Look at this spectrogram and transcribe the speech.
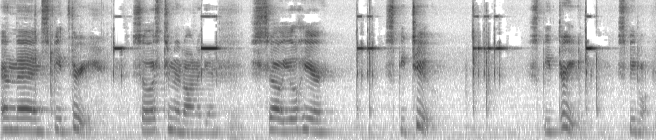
and then speed 3. So let's turn it on again. So you'll hear speed 2, speed 3, speed 1.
